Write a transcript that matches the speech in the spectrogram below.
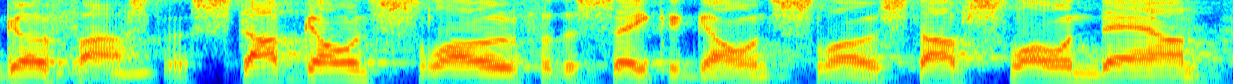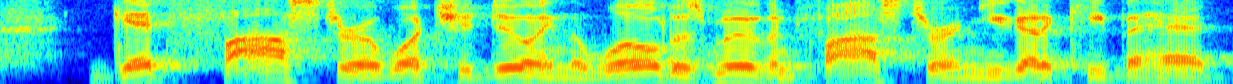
Go mm-hmm. faster. Stop going slow for the sake of going slow. Stop slowing down. Get faster at what you're doing. The world is moving faster, and you got to keep ahead.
